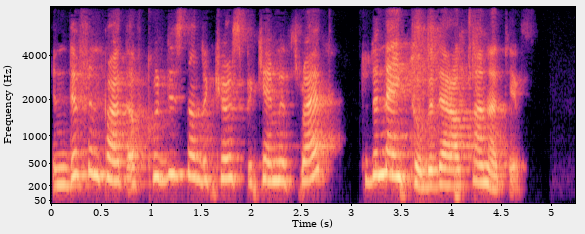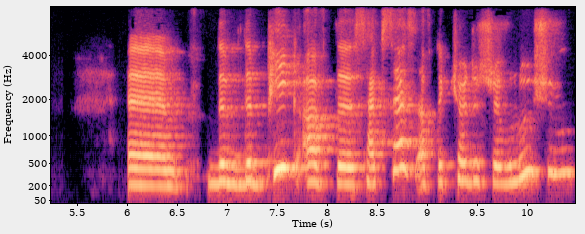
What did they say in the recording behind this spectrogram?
in different parts of Kurdistan, the Kurds became a threat to the NATO with their alternative. Um, the, the peak of the success of the Kurdish revolution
